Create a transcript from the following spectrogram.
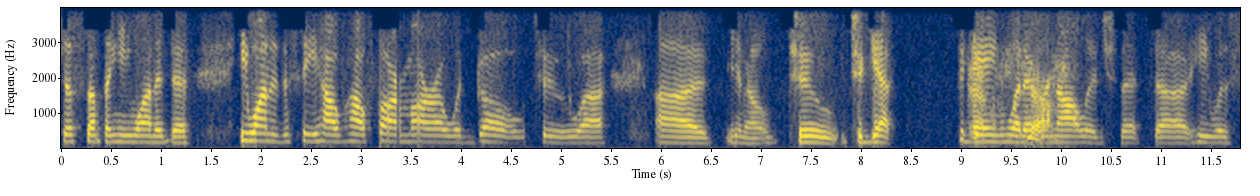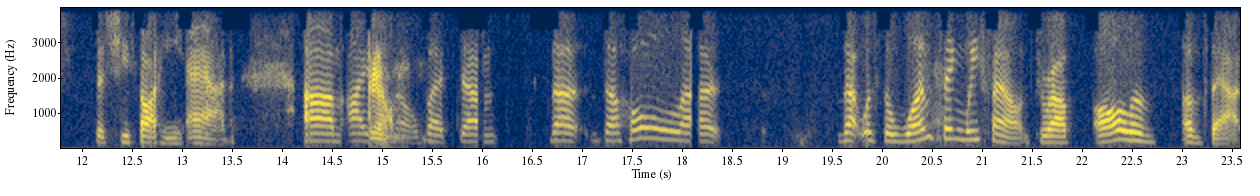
just something he wanted to he wanted to see how how far Mara would go to uh, uh, you know to to get to Yeah, gain whatever yeah. knowledge that uh, he was that she thought he had. Um, I Yeah. don't know, but um, the the whole uh, that was the one thing we found throughout all of of that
